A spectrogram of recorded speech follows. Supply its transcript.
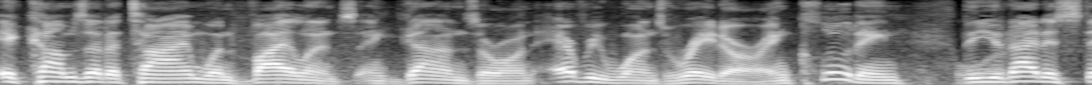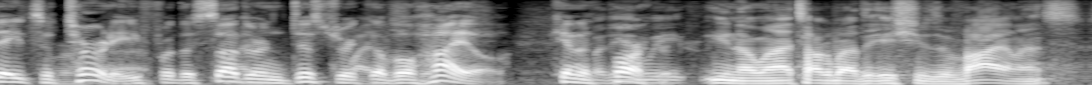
It comes at a time when violence and guns are on everyone's radar, including the United States Attorney for the Southern District of Ohio, Kenneth Parker. We, you know, when I talk about the issues of violence,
